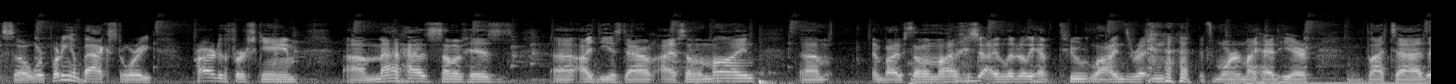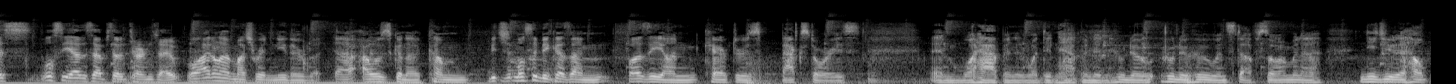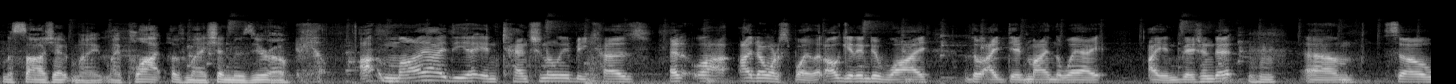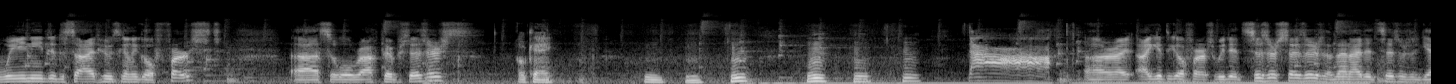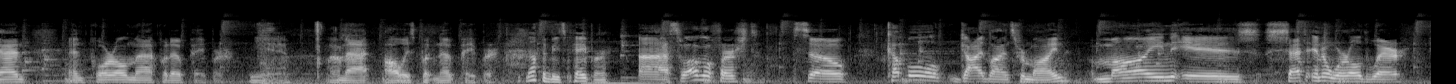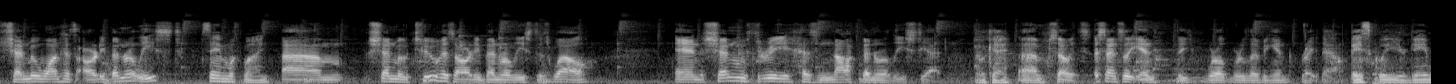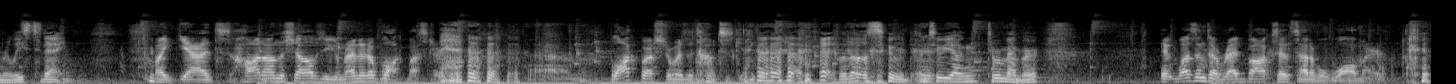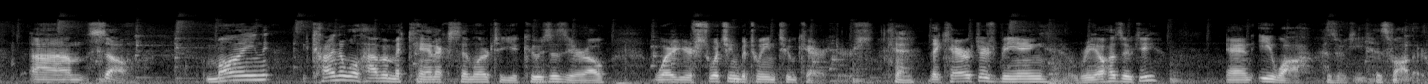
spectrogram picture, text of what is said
So we're putting a backstory prior to the first game. Um, Matt has some of his uh, ideas down. I have some of mine. Um, and by some of mine, I literally have two lines written. it's more in my head here. But uh, this, we'll see how this episode turns out. Well, I don't have much written either, but uh, I was gonna come mostly because I'm fuzzy on characters' backstories and what happened and what didn't happen and who knew who knew who and stuff. So I'm gonna need you to help massage out my, my plot of my Shenmue Zero. Uh, my idea intentionally because, and well, I- I don't want to spoil it. I'll get into why though I did mine the way I I envisioned it. Hmm. Um, so we need to decide who's going to go first. Uh, so we'll rock paper scissors. Okay. Hmm, hmm, hmm, ah! All right, I get to go first. We did scissors, scissors, and then I did scissors again. And poor old Matt put out paper. Yeah. Ugh. Matt always putting out paper. Nothing beats paper. Uh, so I'll go first. So, couple guidelines for mine. Mine is set in a world where Shenmue 1 has already been released. Same with mine. Um, Shenmue 2 has already been released as well. And Shenmue 3 has not been released yet. Okay. Um, so it's essentially in the world we're living in right now. Basically, your game released today. Like, yeah, it's hot on the shelves. You can rent it at Blockbuster. um, Blockbuster was a. No, just kidding. For those who are too young to remember, It wasn't a red box outside of a Walmart. um, so, mine kind of will have a mechanic similar to Yakuza Zero, where you're switching between two characters. okay. The characters being Ryo Hazuki and Iwa Hazuki, his father.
